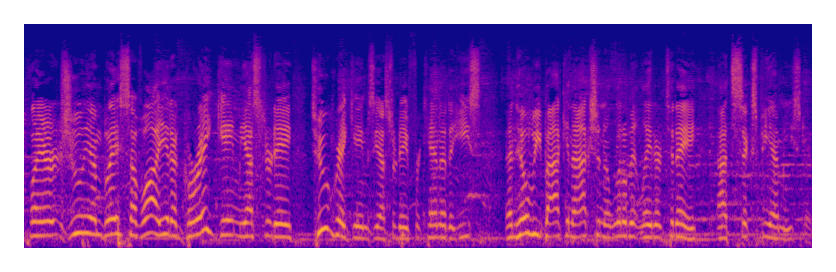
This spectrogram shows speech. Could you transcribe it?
player Julien Blaise Savoy. He had a great game yesterday, two great games yesterday for Canada East, and he'll be back in action a little bit later today at 6 p.m. Eastern.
